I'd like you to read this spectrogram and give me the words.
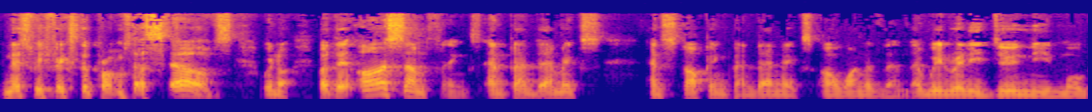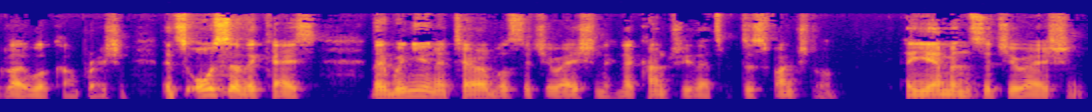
unless we fix the problems ourselves, we're not. But there are some things and pandemics and stopping pandemics are one of them that we really do need more global cooperation. It's also the case that when you're in a terrible situation in a country that's dysfunctional, a Yemen situation,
